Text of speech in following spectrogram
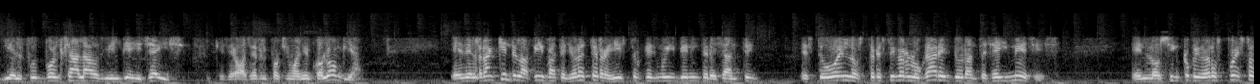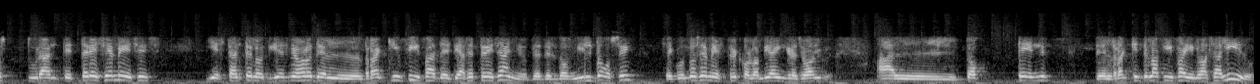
y el Fútbol Sala 2016, que se va a hacer el próximo año en Colombia. En el ranking de la FIFA, atención este registro que es muy bien interesante, estuvo en los tres primeros lugares durante seis meses, en los cinco primeros puestos durante 13 meses y está entre los 10 mejores del ranking FIFA desde hace tres años. Desde el 2012, segundo semestre, Colombia ingresó al, top 10 del ranking de la FIFA y no ha salido.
